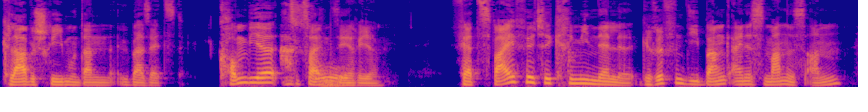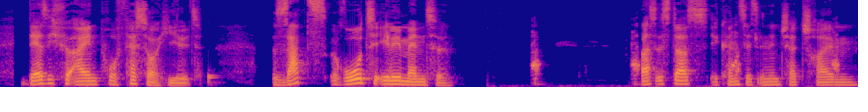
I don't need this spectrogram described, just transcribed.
klar beschrieben und dann übersetzt. Kommen wir Ach zur zweiten so. Serie. Verzweifelte Kriminelle griffen die Bank eines Mannes an, der sich für einen Professor hielt. Satz rote Elemente. Was ist das? Ihr könnt es jetzt in den Chat schreiben.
